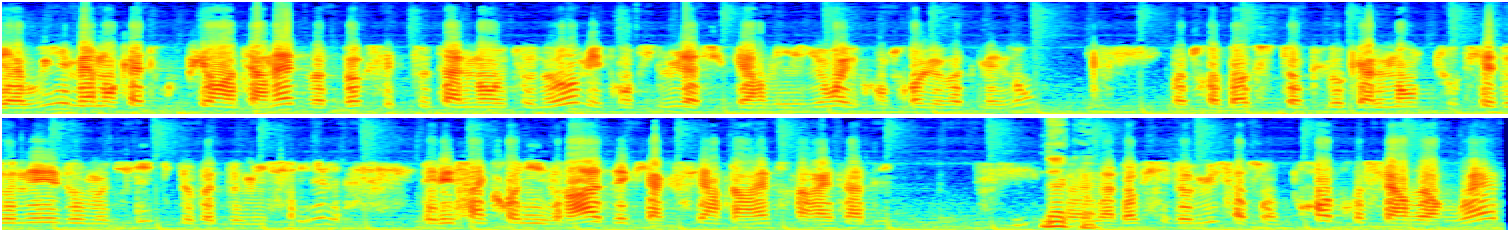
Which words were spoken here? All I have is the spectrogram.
Bien oui, même en cas de coupure internet, votre box est totalement autonome et continue la supervision et le contrôle de votre maison. Données domotiques de votre domicile et les synchronisera dès que l'accès Internet sera rétabli. Euh, la box Idomus a son propre serveur web,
